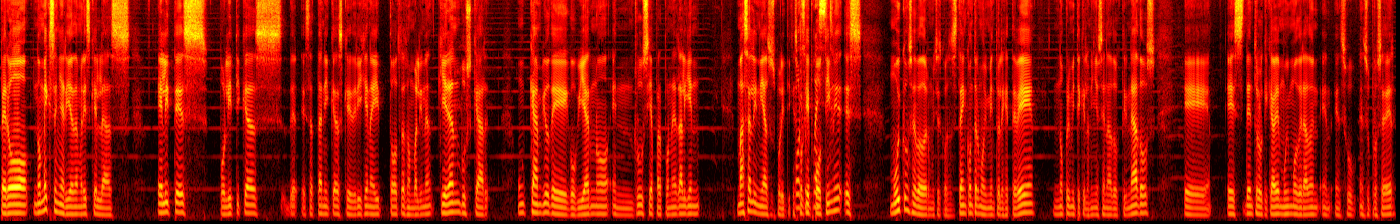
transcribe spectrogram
pero no me extrañaría, Damaris, que las élites políticas satánicas que dirigen ahí todas las bambalinas quieran buscar un cambio de gobierno en Rusia para poner a alguien más alineado a sus políticas. porque Putin es muy conservador en muchas cosas. Está en contra del movimiento LGTB, no permite que los niños sean adoctrinados. Eh, es dentro de lo que cabe muy moderado en, su, en su proceder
